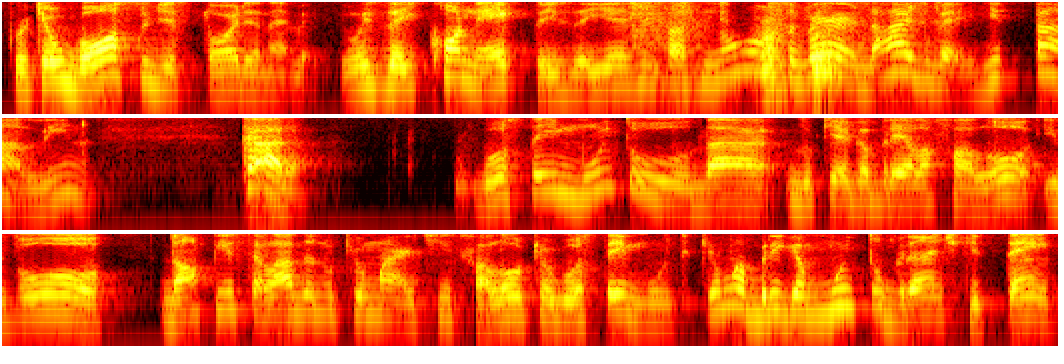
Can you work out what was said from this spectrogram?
Porque eu gosto de história, né, velho? Isso daí conecta, isso daí a gente fala assim, nossa, verdade, velho, Ritalina. Cara, gostei muito da, do que a Gabriela falou e vou dar uma pincelada no que o Martins falou, que eu gostei muito, que é uma briga muito grande que tem,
